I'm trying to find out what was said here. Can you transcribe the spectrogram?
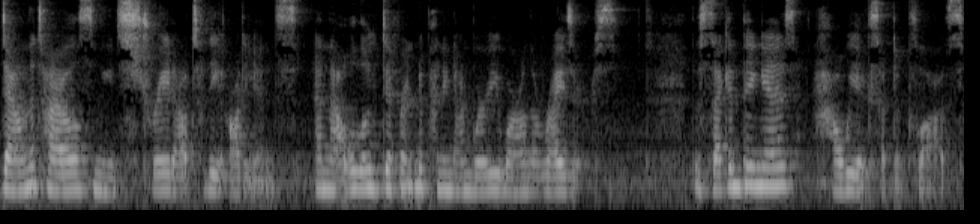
Down the tiles means straight out to the audience, and that will look different depending on where you are on the risers. The second thing is how we accept applause.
